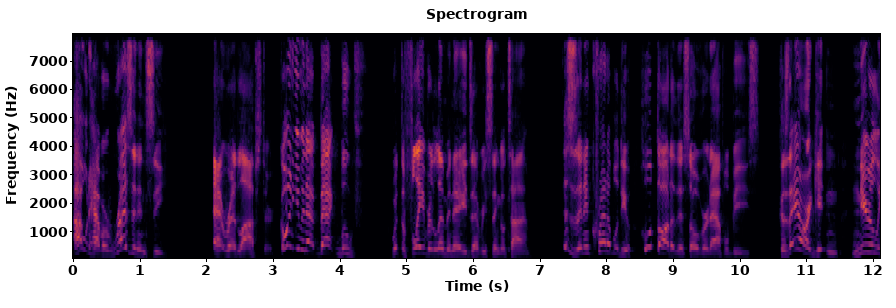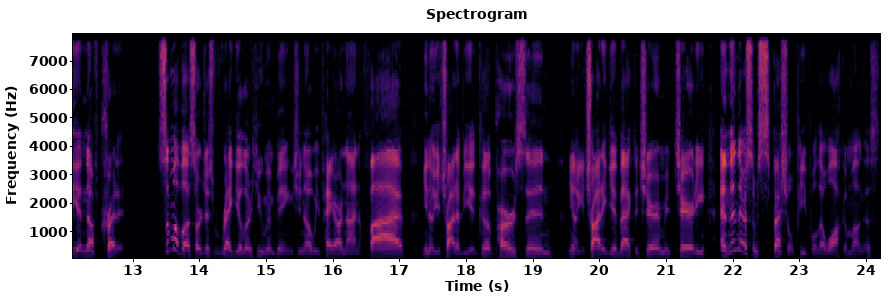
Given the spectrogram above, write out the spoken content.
I would have a residency at Red Lobster. Go ahead and give me that back booth with the flavored lemonades every single time. This is an incredible deal. Who thought of this over at Applebee's? Because they aren't getting nearly enough credit. Some of us are just regular human beings. You know, we pay our nine to five. You know, you try to be a good person. You know, you try to give back to charity. And then there's some special people that walk among us.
